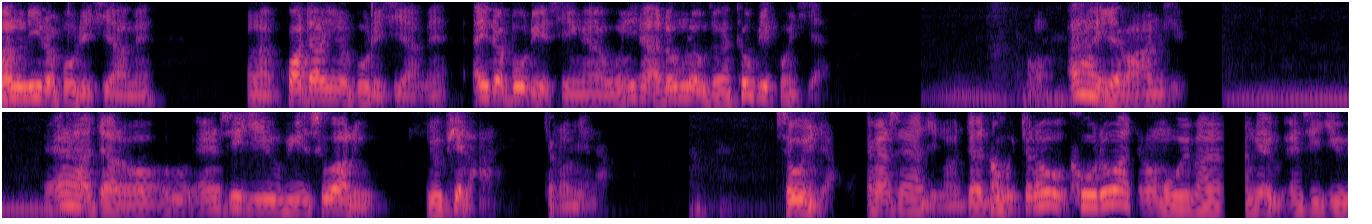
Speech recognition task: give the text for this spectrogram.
monthly report တွေရှိရမယ်ဟုတ်လား quarterly report တွေရှိရမယ်အဲ့ဒီ report တွေအစီရင်ခံဝင်းထားအလုံးမလုံးဆိုရင်ထုတ်ပြခွင့်ရှိရဟောအဲ့ဒါကြီးလည်းဘာမှမရှိဘူးအဲ့ဒါကြတော့အခု NCGUB အစိုးရလိုမျိုးဖြစ်လာတယ်ကျွန်တော်မြင်တာစိုးရင်ကြခင်ဗျားစဉ်းစားကြည့်နော်ကျွန်တော်ကျွန်တော်ကိုတော့ကကျွန်တော်မဝေဖန်ခဲ့ဘူး NCGUB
